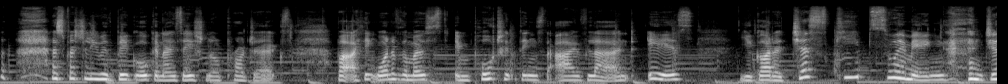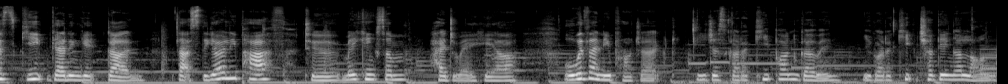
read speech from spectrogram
Especially with big organizational projects. But I think one of the most important things that I've learned is you gotta just keep swimming and just keep getting it done. That's the only path to making some headway here or with any project. You just gotta keep on going, you gotta keep chugging along.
